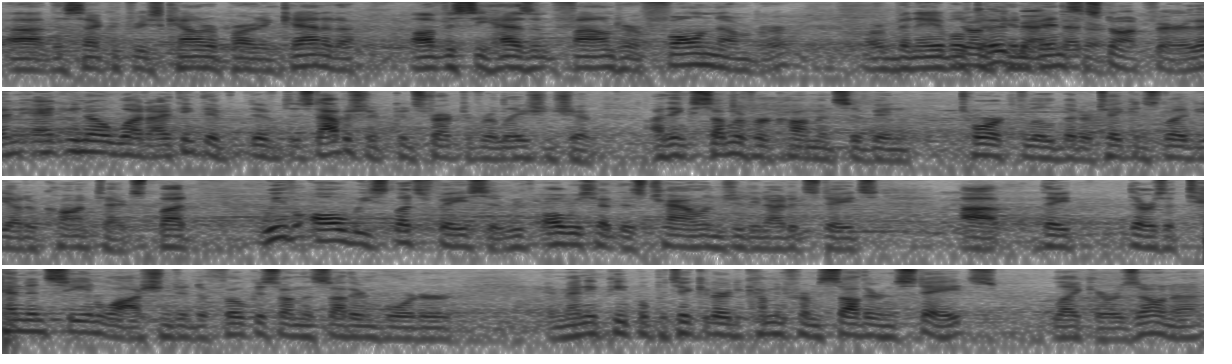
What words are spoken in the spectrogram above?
uh, the secretary's counterpart in Canada, obviously hasn't found her phone number or been able no, to convince met. That's her. Not fair. And, and, you know what? I think they've, they've, established a constructive relationship. I think some of her comments have been torqued a little bit or taken slightly out of context. But we've always, let's face it, we've always had this challenge in the United States. Uh, they, there's a tendency in Washington to focus on the southern border, and many people, particularly coming from southern states like Arizona,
